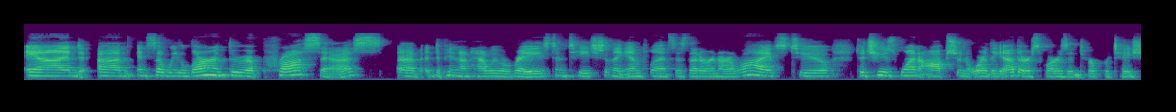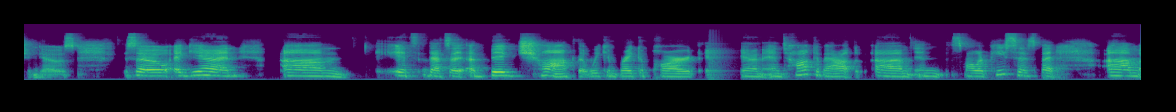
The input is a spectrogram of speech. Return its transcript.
And um, and so we learn through a process of, depending on how we were raised and teach and the influences that are in our lives to to choose one option or the other as far as interpretation goes. So again um, it's that's a, a, big chunk that we can break apart and, and talk about um, in smaller pieces. But um,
